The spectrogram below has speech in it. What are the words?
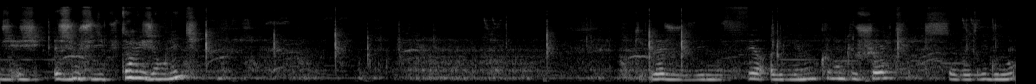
je me suis dit putain mais j'ai un link. Là je vais me faire avec les mêmes commandes que Shulk, ça va être rigolo.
